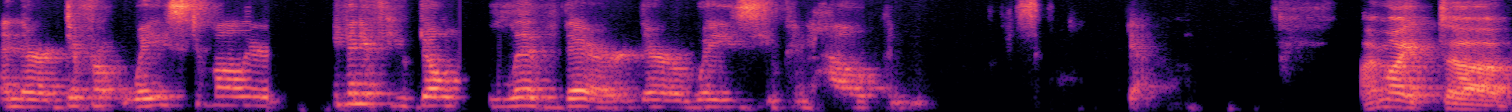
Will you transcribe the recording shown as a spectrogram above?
And there are different ways to volunteer. Even if you don't live there, there are ways you can help. And yeah. I might, uh,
